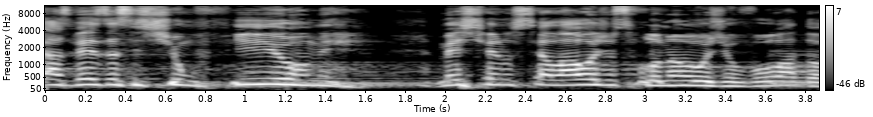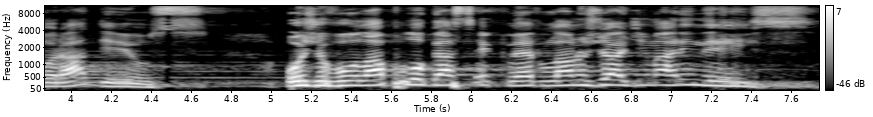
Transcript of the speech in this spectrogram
às vezes assistir um filme, mexer no celular. Hoje você falou: Não, hoje eu vou adorar Deus. Hoje eu vou lá para o lugar secreto, lá no Jardim Marinês.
